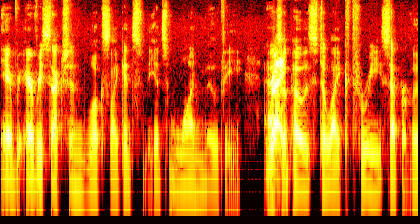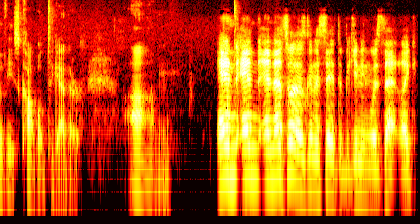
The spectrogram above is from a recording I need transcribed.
every every section looks like it's it's one movie as Right. opposed to like three separate movies cobbled together. Um, and and and that's what I was going to say at the beginning was that like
